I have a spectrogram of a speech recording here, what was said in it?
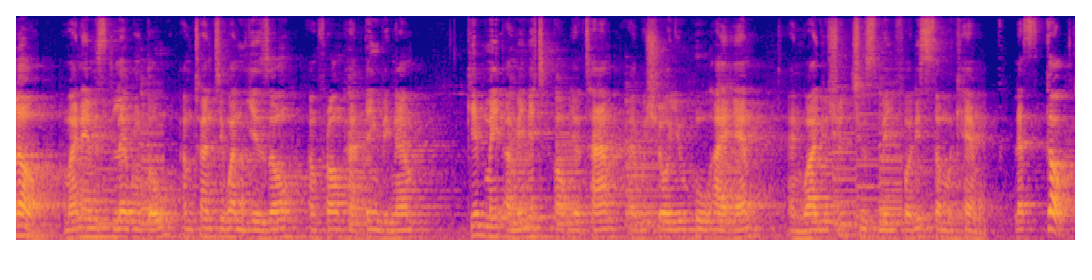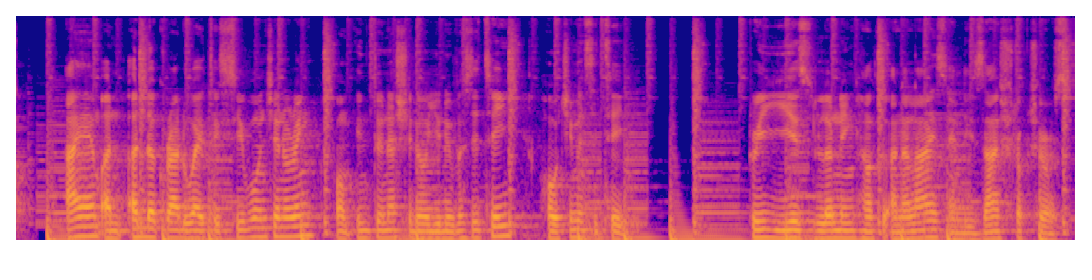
Hello, my name is Lê Quang Tú. I'm 21 years old. I'm from Hà Tĩnh, Vietnam. Give me a minute of your time. I will show you who I am and why you should choose me for this summer camp. Let's go! I am an undergraduate in civil engineering from International University, Ho Chi Minh City. Three years learning how to analyze and design structures.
